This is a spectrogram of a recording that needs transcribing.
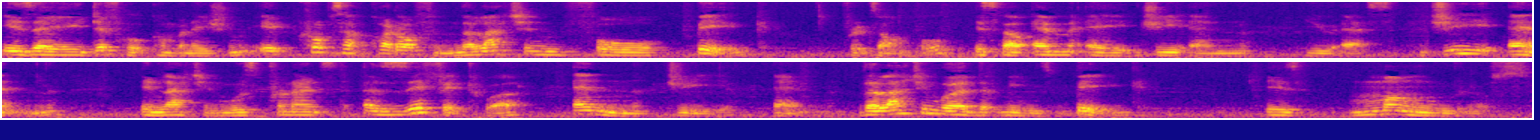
is a difficult combination. It crops up quite often. The Latin for big, for example, is spelled M A G N U S. G N in Latin was pronounced as if it were N G N. The Latin word that means big is magnus.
